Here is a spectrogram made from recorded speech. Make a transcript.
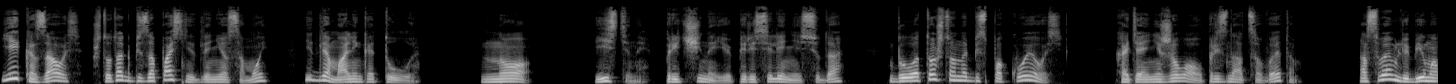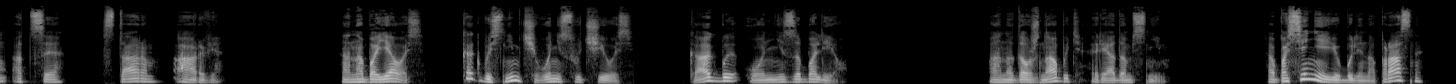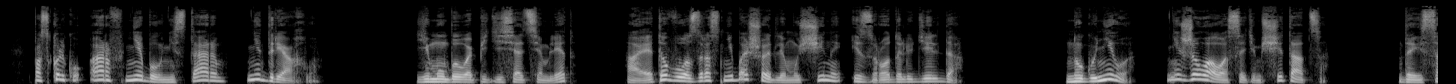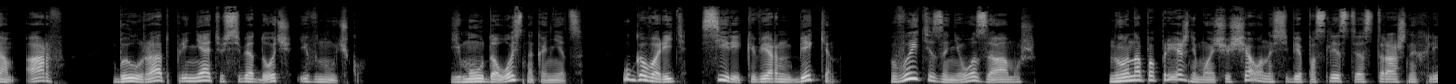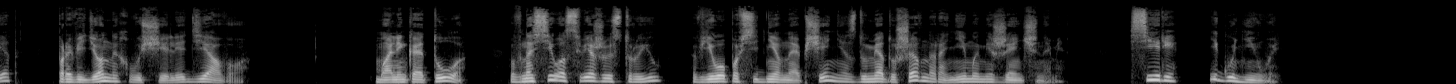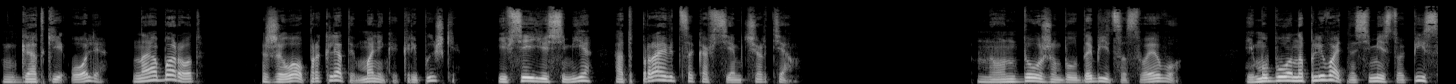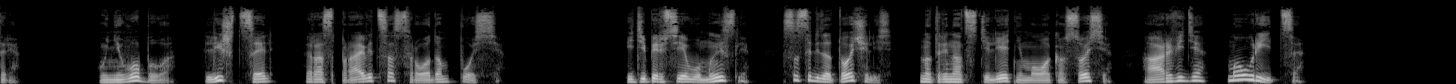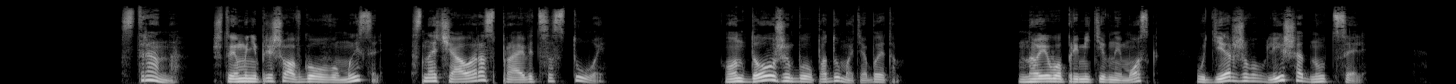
Ей казалось, что так безопаснее для нее самой и для маленькой Тулы. Но истинной причиной ее переселения сюда было то, что она беспокоилась, хотя и не желала признаться в этом, о своем любимом отце, старом Арве. Она боялась, как бы с ним чего не случилось, как бы он не заболел. Она должна быть рядом с ним. Опасения ее были напрасны, поскольку Арф не был ни старым, ни дряхлым. Ему было 57 лет, а это возраст небольшой для мужчины из рода людей льда. Но Гунила не желала с этим считаться да и сам Арф был рад принять у себя дочь и внучку. Ему удалось, наконец, уговорить Сири Квернбекен выйти за него замуж. Но она по-прежнему ощущала на себе последствия страшных лет, проведенных в ущелье дьявола. Маленькая Тула вносила свежую струю в его повседневное общение с двумя душевно ранимыми женщинами — Сири и Гунилой. Гадкий Оля, наоборот, желал проклятой маленькой крепышке и всей ее семье отправиться ко всем чертям. Но он должен был добиться своего. Ему было наплевать на семейство писаря. У него была лишь цель расправиться с родом Посси. И теперь все его мысли сосредоточились на тринадцатилетнем молокососе Арвиде Мауритце. Странно, что ему не пришла в голову мысль сначала расправиться с Тулой. Он должен был подумать об этом. Но его примитивный мозг удерживал лишь одну цель —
